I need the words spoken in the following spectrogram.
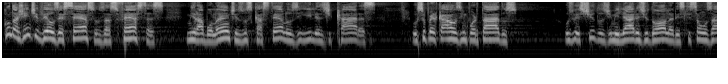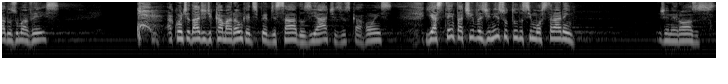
Quando a gente vê os excessos, as festas mirabolantes, os castelos e ilhas de caras, os supercarros importados, os vestidos de milhares de dólares que são usados uma vez, a quantidade de camarão que é desperdiçado, os iates e os carrões, e as tentativas de nisso tudo se mostrarem generosos,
